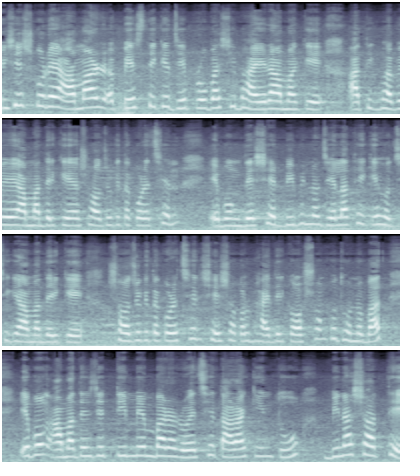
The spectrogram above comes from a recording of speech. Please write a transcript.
বিশেষ করে আমার পেজ থেকে যে প্রবাসী ভাইয়েরা আমাকে আর্থিকভাবে আমাদেরকে সহযোগিতা করেছেন এবং দেশের বিভিন্ন জেলা থেকে হচ্ছে গিয়ে আমাদেরকে সহযোগিতা করেছেন সেই সকল ভাইদেরকে অসংখ্য ধন্যবাদ। এবং আমাদের যে টিম মেম্বাররা রয়েছে, তারা কিন্তু বিনা স্বার্থে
